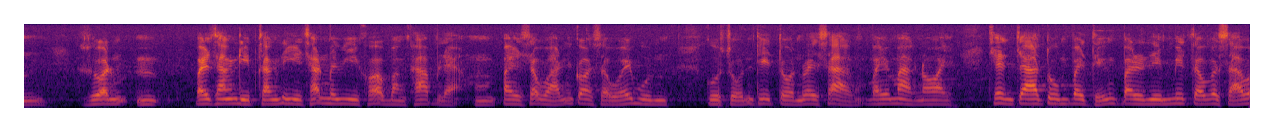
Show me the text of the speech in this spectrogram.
ๆส่วนไปทางดีทางดีท่านไม่มีข้อบังคับแหละไปสวรรค์ก็สวยบุญกุศลที่ตนไว้สร้างไว้มากน้อย เช่นจาตุมไปถึงปรินิมิตวสาว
